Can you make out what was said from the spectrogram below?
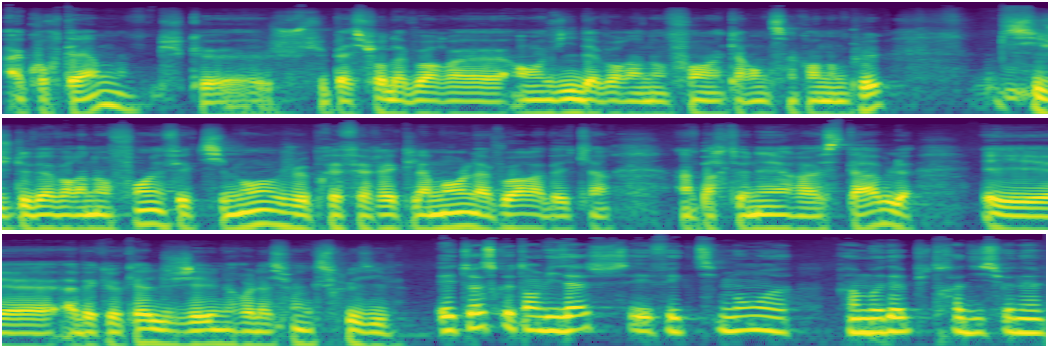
à court terme, puisque je ne suis pas sûr d'avoir euh, envie d'avoir un enfant à 45 ans non plus. Si je devais avoir un enfant, effectivement, je préférerais clairement l'avoir avec un, un partenaire euh, stable et euh, avec lequel j'ai une relation exclusive. Et toi, ce que tu envisages, c'est effectivement euh, un modèle plus traditionnel?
